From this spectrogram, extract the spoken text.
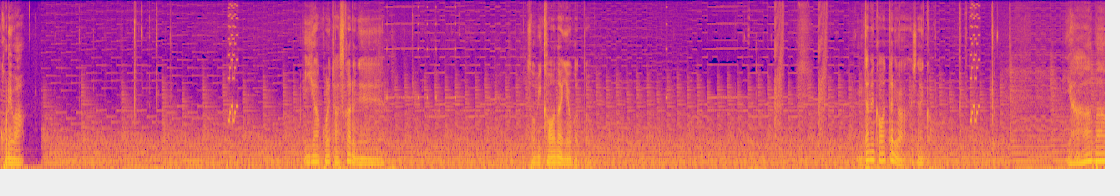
これは。いやこれ助かるね。装備買わないでよかった。た目変わったりはしないか。ヤーマ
